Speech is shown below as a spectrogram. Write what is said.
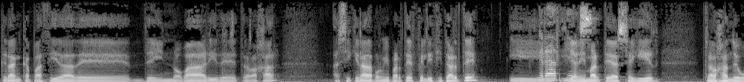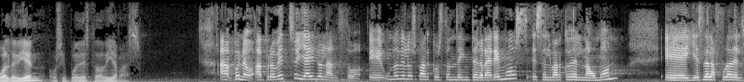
gran capacidad de, de innovar y de trabajar Así que nada, por mi parte, felicitarte y, animarte a seguir trabajando igual de bien o si puedes todavía más. Ah, bueno, aprovecho y ahí lo lanzo. Eh, uno de los barcos donde integraremos es el barco del Naumón eh, y es de la Fura del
